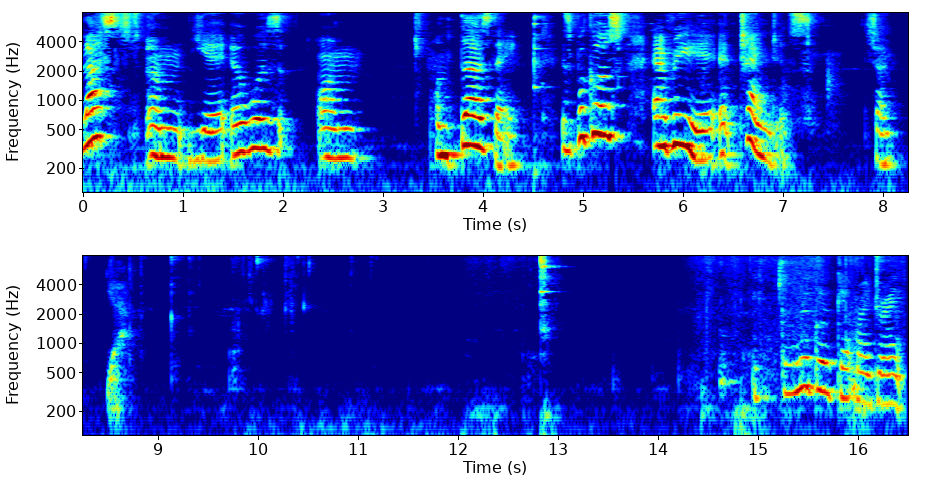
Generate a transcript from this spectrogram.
Last um, year it was um, on Thursday. It's because every year it changes. So, yeah. I'm gonna go get my drink.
